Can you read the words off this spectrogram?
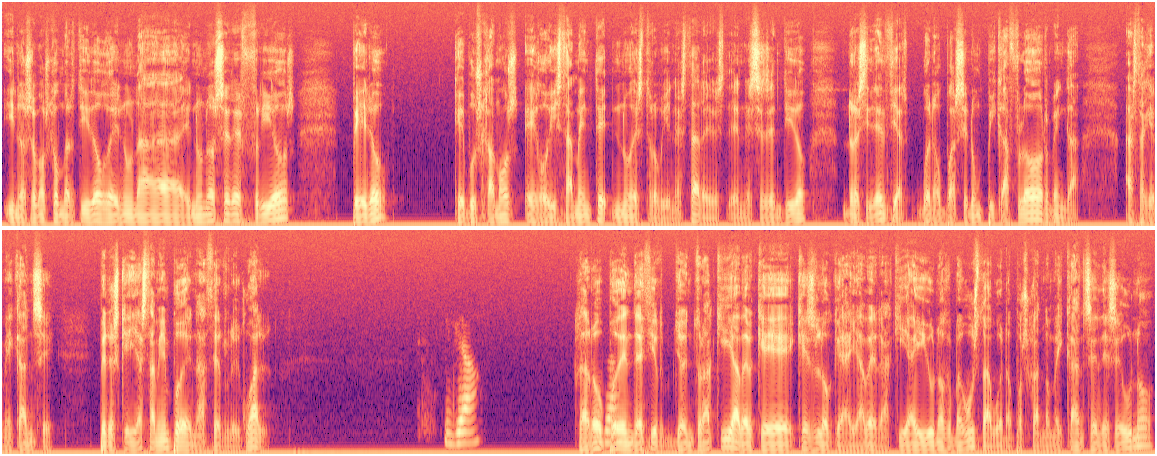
Y nos hemos convertido en, una, en unos seres fríos, pero que buscamos egoístamente nuestro bienestar. Es- En ese sentido, residencias, bueno, va a ser un picaflor, venga, hasta que me canse. Pero es que ellas también pueden hacerlo igual. ya. Claro, Ya. pueden decir, yo entro aquí a ver qué, qué es lo que hay. A ver, aquí hay uno que me gusta. Bueno, pues cuando me canse de ese uno,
